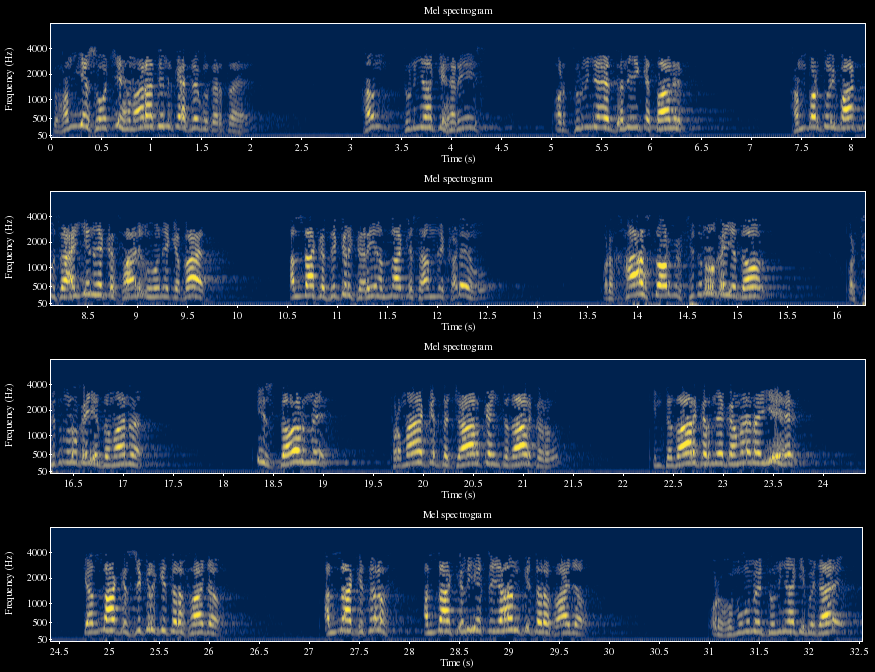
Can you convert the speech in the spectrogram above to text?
تو ہم یہ سوچیں ہمارا دن کیسے گزرتا ہے؟ ہم دنیا کے حریث اور دنیا دنی کے طالب۔ ہم پر تو یہ بات متعین ہے کہ فارغ ہونے کے بعد اللہ کا ذکر کریں، اللہ کے سامنے کھڑے ہو اور خاص طور پہ فطروں کا یہ دور اور فطروں کا یہ زمانہ۔ اس دور میں فرمایا کے دجال کا انتظار کرو۔ انتظار کرنے کا معنی یہ ہے کہ اللہ کے ذکر کی طرف آ جاؤ۔ اللہ کی طرف، اللہ کے لیے قیام کی طرف آ جاؤ۔ اور حموم دنیا کی بجائے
